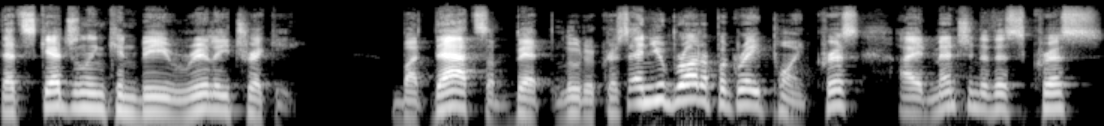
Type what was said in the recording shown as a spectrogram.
that scheduling can be really tricky, but that's a bit ludicrous. And you brought up a great point, Chris. I had mentioned to this, Chris,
